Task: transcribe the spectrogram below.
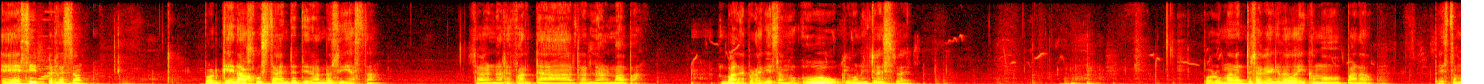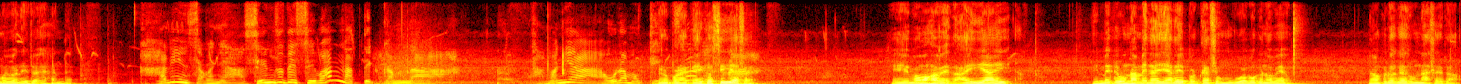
Eh, sí, perfecto. Porque era justamente tirándose y ya está. ¿Sabes? No hace falta traerle al mapa. Vale, por aquí estamos. ¡Uh! ¡Qué bonito esto, eh! Por un momento se había quedado ahí como parado. Pero esto es muy bonito, ¿eh, gente? カリン様にゃ先頭で世話になってっかんなたまにゃオラも手 Pero 伝 por わ aquí hay cosillas, ¿eh? Eh, Vamos a ver, ahí hay... Dime que es una medalla de porque hace un huevo que no veo. No, creo que es una seta.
